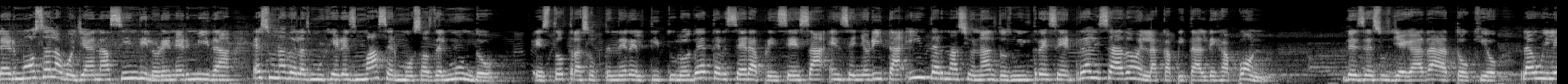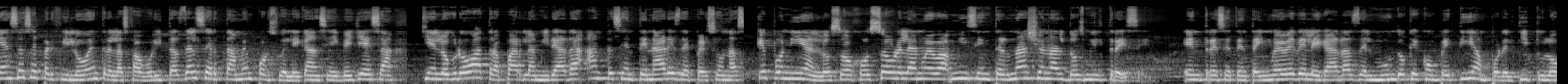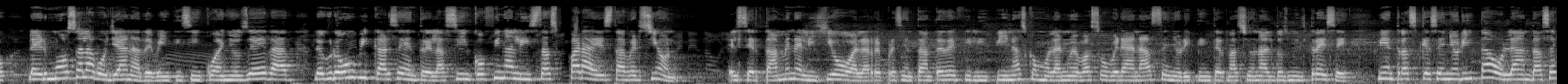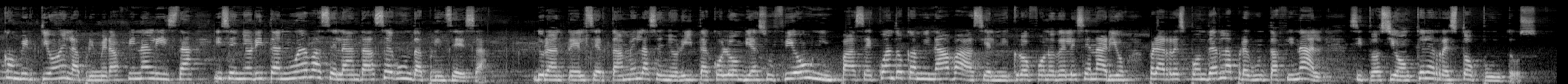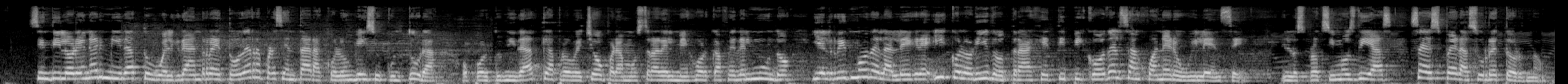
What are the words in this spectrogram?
La hermosa laboyana Cindy Lorena Hermida es una de las mujeres más hermosas del mundo. Esto tras obtener el título de tercera princesa en Señorita Internacional 2013 realizado en la capital de Japón. Desde su llegada a Tokio, la huilense se perfiló entre las favoritas del certamen por su elegancia y belleza, quien logró atrapar la mirada ante centenares de personas que ponían los ojos sobre la nueva Miss International 2013. Entre 79 delegadas del mundo que competían por el título, la hermosa laboyana de 25 años de edad logró ubicarse entre las cinco finalistas para esta versión. El certamen eligió a la representante de Filipinas como la nueva soberana Señorita Internacional 2013, mientras que Señorita Holanda se convirtió en la primera finalista y Señorita Nueva Zelanda segunda princesa. Durante el certamen, la señorita Colombia sufrió un impasse cuando caminaba hacia el micrófono del escenario para responder la pregunta final, situación que le restó puntos. Cindy Lorena Hermida tuvo el gran reto de representar a Colombia y su cultura, oportunidad que aprovechó para mostrar el mejor café del mundo y el ritmo del alegre y colorido traje típico del sanjuanero huilense. En los próximos días se espera su retorno.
